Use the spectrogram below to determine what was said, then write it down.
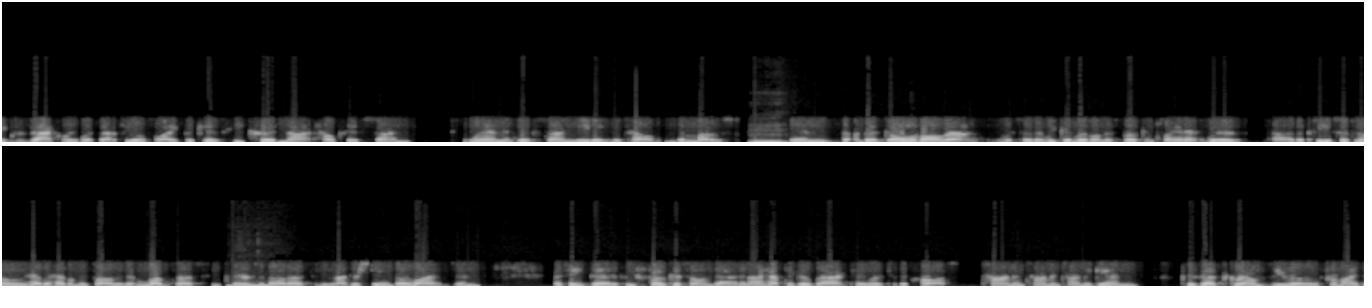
exactly what that feels like because He could not help His son when his son needed his help the most. Mm. And the, the goal of all that was so that we could live on this broken planet with uh, the peace of knowing we have a heavenly Father that loves us, who cares mm-hmm. about us, and who understands our lives. And I think that if we focus on that, and I have to go back, Taylor, to the cross time and time and time again, because that's ground zero for my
